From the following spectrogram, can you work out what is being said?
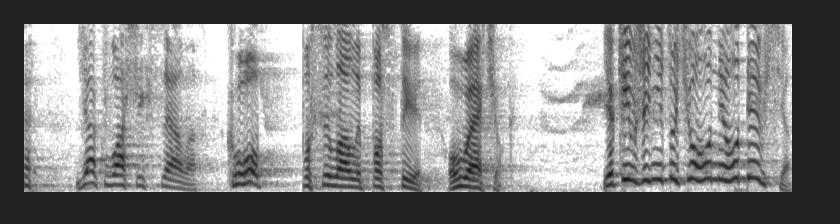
Як в ваших селах? Кого посилали пасти овечок? Який вже ні до чого не годився.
